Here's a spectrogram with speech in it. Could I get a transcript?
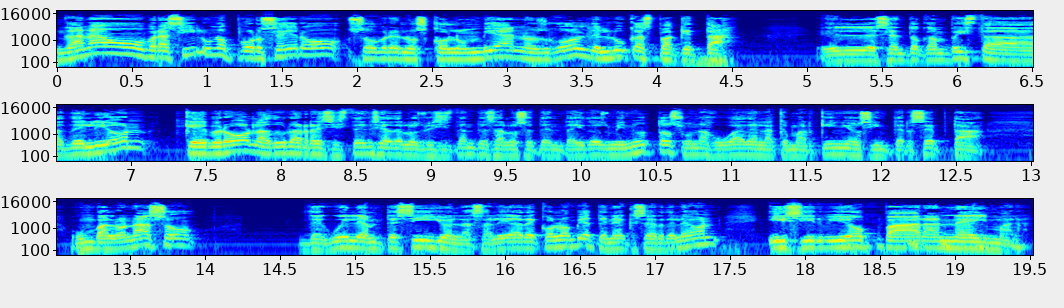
Ganó Brasil 1 por 0 sobre los colombianos. Gol de Lucas Paquetá. El centrocampista de León quebró la dura resistencia de los visitantes a los 72 minutos. Una jugada en la que Marquinhos intercepta un balonazo de William Tecillo en la salida de Colombia. Tenía que ser de León. Y sirvió para Neymar.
